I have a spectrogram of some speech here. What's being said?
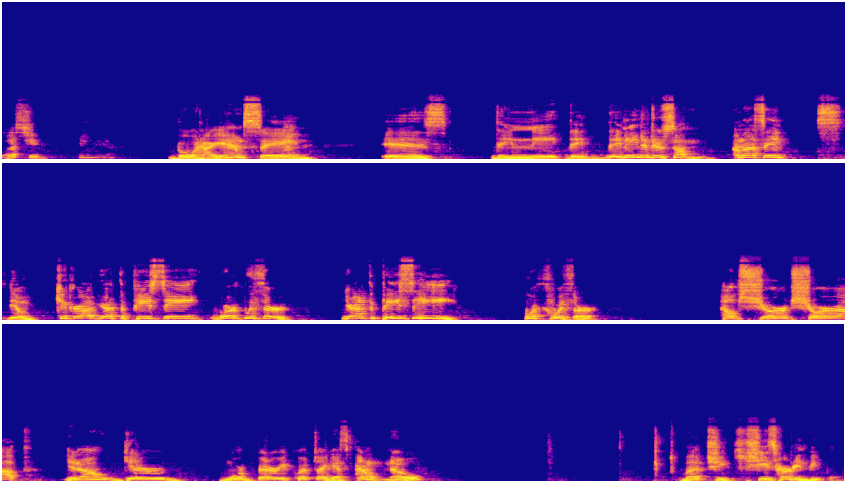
Bless you. But what I am saying is they need they they need to do something. I'm not saying you know, kick her out. You're at the PC. Work with her. You're at the PC. Work with her. Help shore, shore her up. You know, get her more better equipped, I guess. I don't know. But she she's hurting people.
